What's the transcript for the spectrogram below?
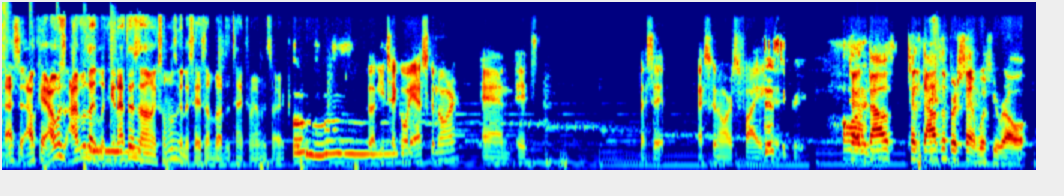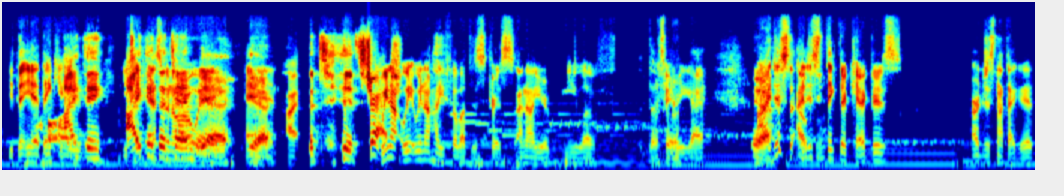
That's it. Okay, I was I was like looking at this and I'm like, someone's gonna say something about the Ten Commandments arc. ooh. Like you take away Escanor and it's that's it. Escanor's fight. disagree. Hard. 10,000 10,000 percent with you Raul. You think? Yeah, thank you. i think you i take think the 10 away, yeah yeah and I, it's it's trash we know we, we know how you feel about this, Chris. I know you're you love the Escanor. fairy guy. Yeah. I just I just think their characters are just not that good.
